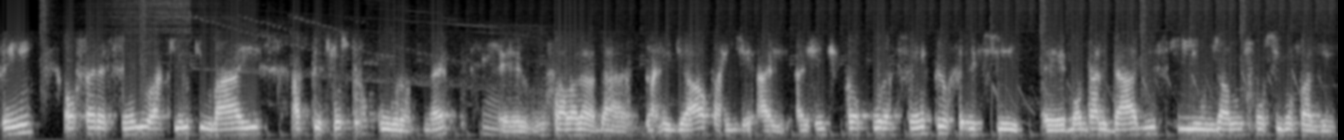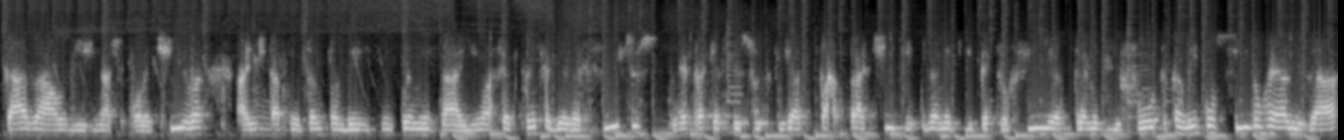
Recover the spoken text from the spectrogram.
vem oferecendo aquilo que mais as pessoas procuram, né? É, vou falar da, da, da rede alfa, a gente, a, a gente procura sempre oferecer é, modalidades que os alunos consigam fazer em casa, aula de ginástica coletiva. A gente está tentando também implementar aí uma sequência de exercícios né, para que as pessoas que já pratiquem treinamento de hipertrofia, treinamento de força, também consigam realizar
